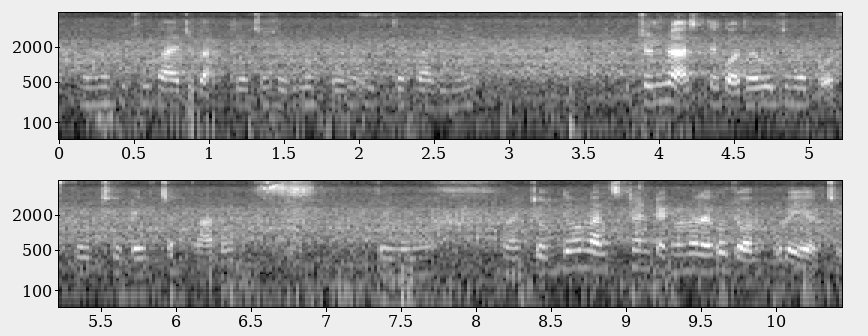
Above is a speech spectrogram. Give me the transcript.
এখনও কিছু কাজ বাকি আছে সেগুলো করে উঠতে পারিনি। জন্য আস্তে কথা বলতে আমার কষ্ট হচ্ছে এটাই হচ্ছে কারণ। তো আমার চোখ আমার কনস্ট্যান্ট এখনও দেখো জল পড়ে যাচ্ছে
